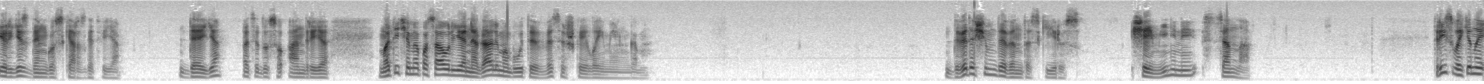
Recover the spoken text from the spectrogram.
ir jis dingo skersgatvyje. Deja, atsiduso Andrija, matyčiame pasaulyje negalima būti visiškai laimingam. 29 skyrius. Šeimininiai scena. Trys vaikinai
